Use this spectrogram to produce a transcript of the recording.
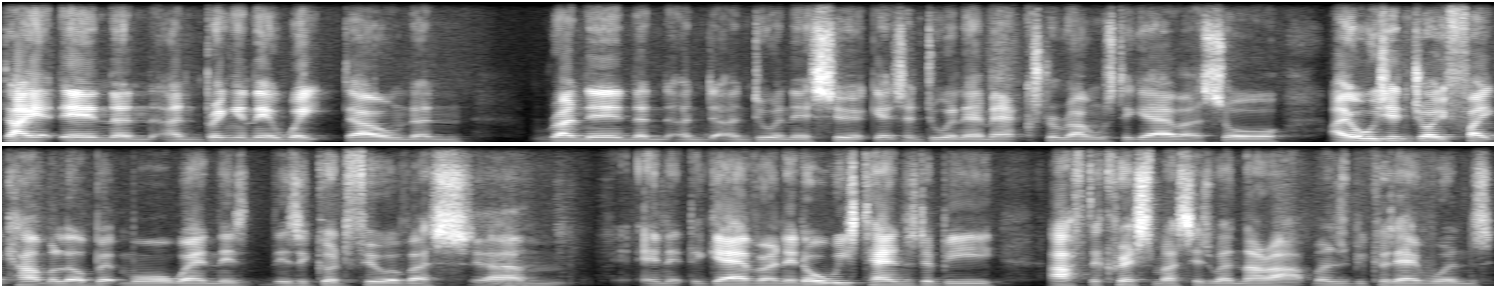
dieting and, and bringing their weight down and running and, and, and doing their circuits and doing them extra rounds together. So I always enjoy fight camp a little bit more when there's there's a good few of us Yeah. um, in it together. And it always tends to be after Christmas is when that happens because everyone's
